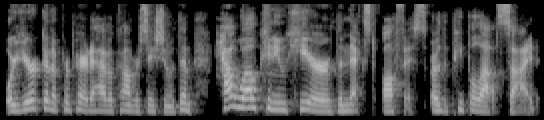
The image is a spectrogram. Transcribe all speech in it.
or you're going to prepare to have a conversation with them, how well can you hear the next office or the people outside?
